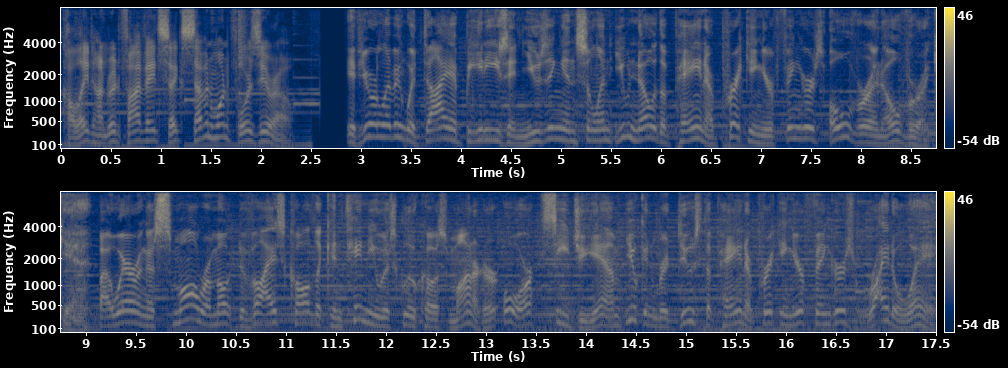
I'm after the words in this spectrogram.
Call 800 586 7140. If you're living with diabetes and using insulin, you know the pain of pricking your fingers over and over again. By wearing a small remote device called a continuous glucose monitor, or CGM, you can reduce the pain of pricking your fingers right away.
